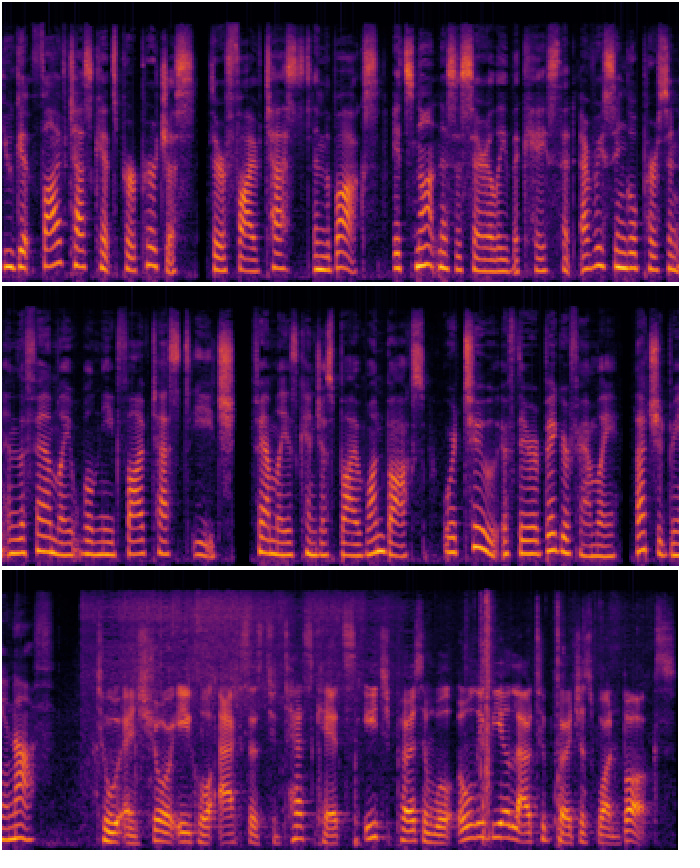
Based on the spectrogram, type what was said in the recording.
you get five test kits per purchase. There are five tests in the box. It's not necessarily the case that every single person in the family will need five tests each. Families can just buy one box, or two if they're a bigger family. That should be enough. To ensure equal access to test kits, each person will only be allowed to purchase one box.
